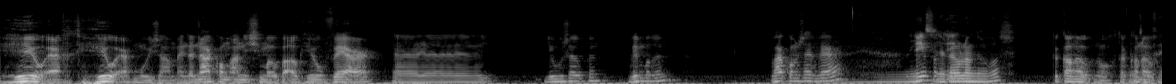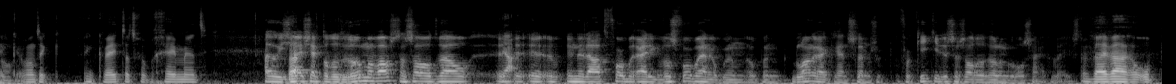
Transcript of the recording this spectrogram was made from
heel erg, heel erg moeizaam. En daarna kwam Anisimova ook heel ver. Eh US Open? Wimbledon? Waar kwam zij ver? Ja, niet Roland Garros? Dat kan ook nog. Dat, kan ook nog. ik, Want ik, ik weet dat we op een gegeven moment... Oh, als jij zegt dat het Rome was, dan zal het wel eh, eh, eh, inderdaad voorbereiding was voorbereiding op een, op een belangrijke Grand Slam voor Kiki, dus dan zal het Roland Garros zijn geweest. Wij waren op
